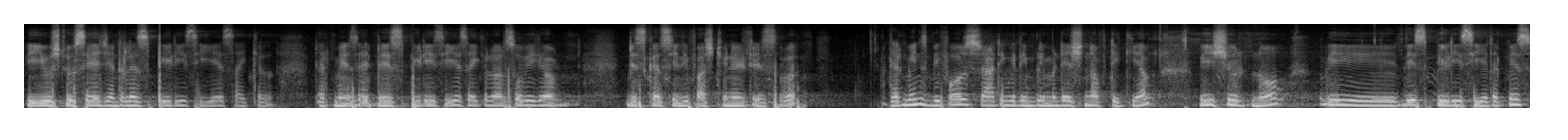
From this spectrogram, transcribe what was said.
we used to say general as pdca cycle. That means it is pdca cycle also we have discussed in the first unit itself. That means before starting with implementation of TQM we should know we this PDCA that means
